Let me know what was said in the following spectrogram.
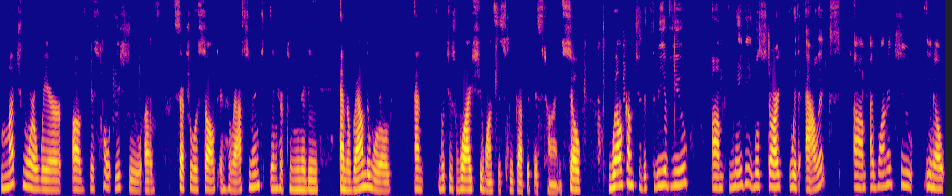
much more aware of this whole issue of sexual assault and harassment in her community and around the world, and which is why she wants to speak up at this time. So, welcome to the three of you. Um, maybe we'll start with Alex. Um, I wanted to, you know,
